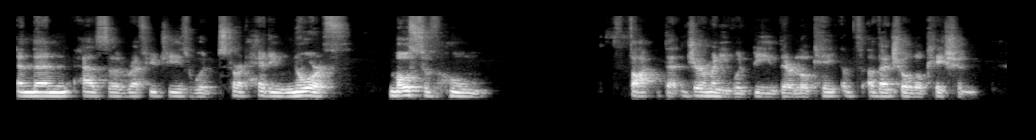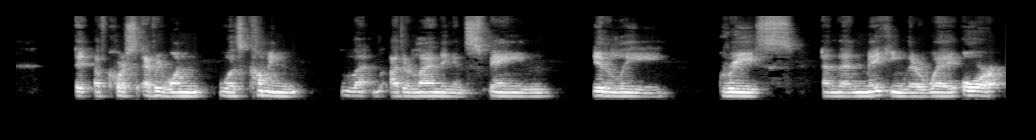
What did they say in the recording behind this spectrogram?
And then as the refugees would start heading north, most of whom thought that Germany would be their locate eventual location. It, of course, everyone was coming, either landing in Spain, Italy, Greece, and then making their way, or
